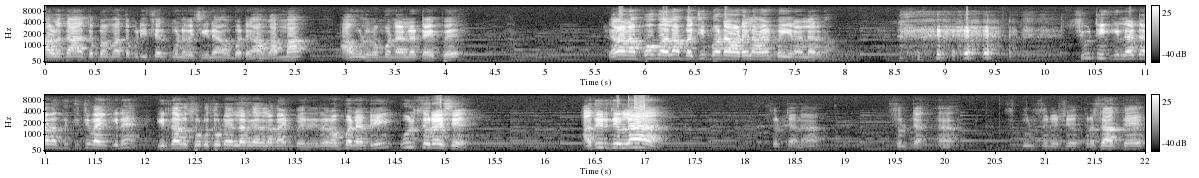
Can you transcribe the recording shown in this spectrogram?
அவ்வளோதான் அந்த மற்றபடி செல்ஃபோனை வச்சுக்கினேன் அவங்க பாட்டுக்கு. அவங்க அம்மா அவங்களும் ரொம்ப நல்ல டைப்பு ஏன்னா நான் போகும்போதெல்லாம் பஜ்ஜி போண்டா வடையெல்லாம் வாங்கி போய்க்கிறேன் எல்லாருக்கும். ஷூட்டிங்க்கு லேட்டாக வந்து திட்டு வாங்கிக்கினேன் இருந்தாலும் சுட சுட எல்லாருக்கும் அதெல்லாம் வாங்கி போயிருக்கிறேன் ரொம்ப நன்றி. கூல் சுரேஷ். அதிர்த்தி இல்லை. சொல்லிட்டேனா? சொல்லிட்டேன். ஆ. ஸ்கூல் சுரேஷ் பிரசாத்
